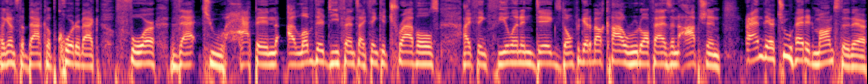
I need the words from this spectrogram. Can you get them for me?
against the backup quarterback for that to happen. I love their defense. I think it travels. I think Thielen and Diggs. Don't forget about Kyle Rudolph as an option and their two-headed monster there.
